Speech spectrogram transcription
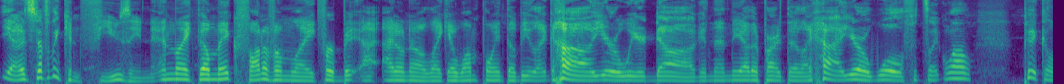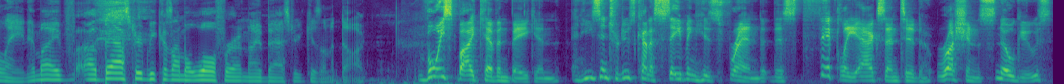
Yeah, it's definitely confusing, and like they'll make fun of him, like for I, I don't know, like at one point they'll be like, "Oh, you're a weird dog," and then the other part they're like, "Ah, you're a wolf." It's like, well, pick a lane. Am I a bastard because I'm a wolf, or am I a bastard because I'm a dog? voiced by Kevin Bacon, and he's introduced kind of saving his friend, this thickly accented Russian snow goose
